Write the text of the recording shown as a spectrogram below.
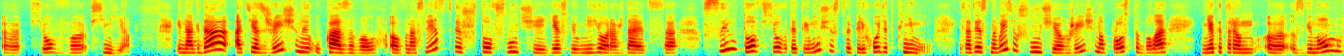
э, все в, в семье. Иногда отец женщины указывал э, в наследстве, что в случае, если у нее рождается сын, то все вот это имущество переходит к нему. И, соответственно, в этих случаях женщина просто была некоторым э, звеном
